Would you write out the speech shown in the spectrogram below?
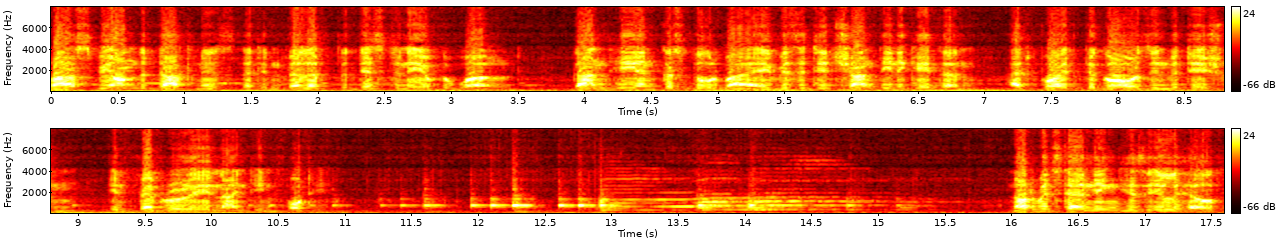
pass beyond the darkness that enveloped the destiny of the world, Gandhi and Kasturbai visited Shanti Niketan at poet Tagore's invitation in February 1940. Notwithstanding his ill health,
